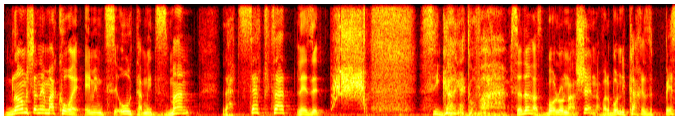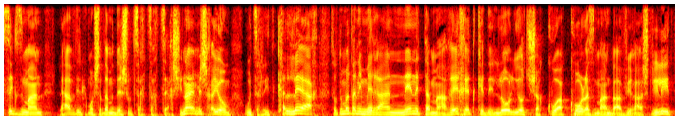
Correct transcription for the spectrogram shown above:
לא משנה מה קורה, הם ימצאו תמיד זמן לצאת קצת לאיזה סיגריה טובה, בסדר? אז בואו לא נעשן, אבל בואו ניקח איזה פסק זמן, להבדיל, כמו שאדם יודע שהוא צריך לצחצח שיניים במשך היום, הוא צריך להתקלח. זאת אומרת, אני מרענן את המערכת כדי לא להיות שקוע כל הזמן באווירה השלילית,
